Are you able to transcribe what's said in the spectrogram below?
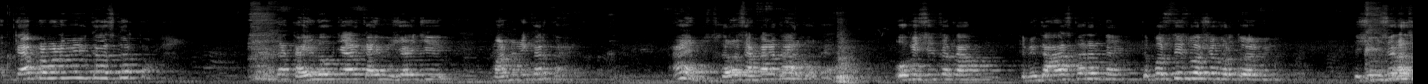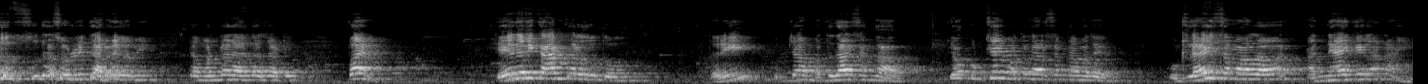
आणि त्याप्रमाणे मी विकास करतो. आता काही लोक जे आहे काही विषयाची मांडणी करताय आहे सरळ सांगायला काय हरकत आहे ओबीसीचं काम ते मी काय आज करत नाही ते पस्तीस वर्ष करतोय मी ते शिवसेना सुद्धा सोडली त्यावेळेला मी त्या मंडळ आयोगासाठी. पण ते जरी काम करत होतो तरी तुमच्या मतदारसंघात किंवा कुठच्याही मतदारसंघामध्ये कुठल्याही समाजावर अन्याय केला नाही.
